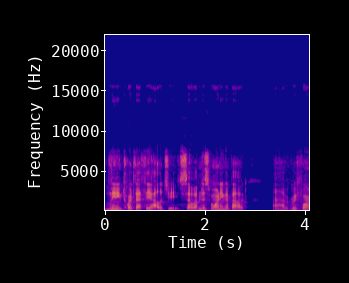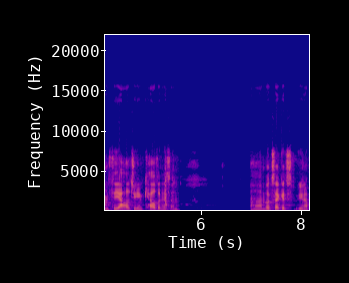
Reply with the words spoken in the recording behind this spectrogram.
leaning towards that theology. So I'm just warning about uh, Reformed theology and Calvinism. Um, looks like it's you know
